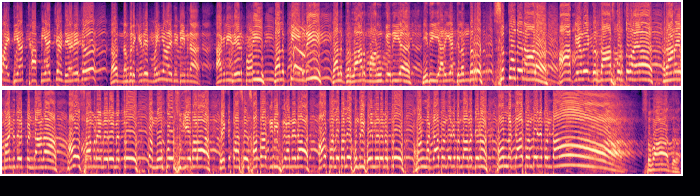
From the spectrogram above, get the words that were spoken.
ਭਜਦੀਆਂ ਥਾਪੀਆਂ ਝੰਡਿਆਂ ਨੇ ਚ। ਲਓ ਨੰਬਰ ਕਹਿੰਦੇ ਮਈਆਂ ਵਾਲੇ ਦੀ ਟੀਮ ਦਾ। ਅਗਲੀ ਰੇਡ ਪਾਉਣੀ, ਗੱਲ ਭੀਮ ਦੀ, ਗੱਲ ਗੁਰਲਾਲ ਮਾਣੂਕੇ ਦੀ ਹੈ। ਜਿਹਦੀ ਯਾਰੀ ਹੈ ਜਲੰਧਰ ਸਿੱਧੂ ਦੇ ਨਾਲ। ਆ ਕਹਿੰਦੇ ਗੁਰਦਾਸਪੁਰ ਤੋਂ ਆਇਆ, ਰਾਣੇ ਮੰਝ ਦੇ ਪਿੰਡਾਂ ਦਾ। ਆਓ, ਸਾਹਮਣੇ ਮੇਰੇ ਮਿੱਤਰੋ ਧੰਮੂ ਕੋਟ ਸੁਗੀਏ ਵਾਲਾ ਇੱਕ ਪਾਸੇ ਸਾਬਾ ਗਿਰੀ ਫਗਾਨੇ ਦਾ ਆਹ ਬੱਲੇ ਬੱਲੇ ਹੁੰਦੀ ਹੋਈ ਮੇਰੇ ਮਿੱਤਰੋ, ਹੁਣ ਲੱਗਾ ਬੰਦੇ 'ਚ ਬੰਦਾ ਵੱਜਣ, ਹੁਣ ਲੱਗਾ ਬੰਦੇ 'ਚ ਬੰਦਾ। ਸਵਾਦ,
